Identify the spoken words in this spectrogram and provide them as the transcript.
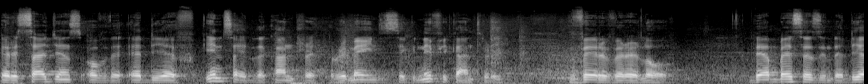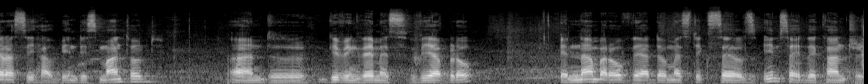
a resurgence of the ADF inside the country remains significantly very, very low. Their bases in the DRC have been dismantled and uh, giving them a severe blow a number of their domestic cells inside the country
